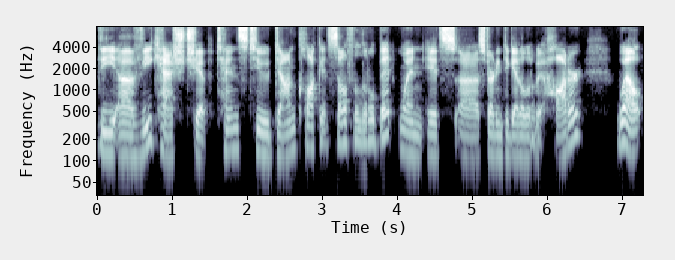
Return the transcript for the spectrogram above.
the uh, Vcache chip tends to downclock itself a little bit when it's uh, starting to get a little bit hotter. Well,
